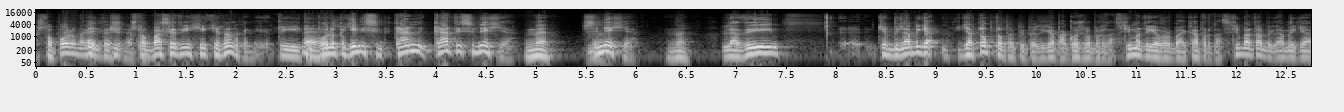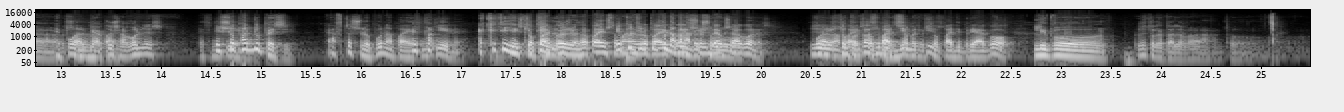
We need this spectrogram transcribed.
Στο πόλο μεγαλύτερε Και εθνικέ. στο μπάσκετ έχει κενό να κάνει. Το, Ναι, το πόλο στο- πηγαίνει, συν- κάνει κάτι συνέχεια. Ναι. Συνέχεια. ναι. Δηλαδή, ε, και μιλάμε για, για top top επίπεδο, για παγκόσμια πρωταθλήματα, για ευρωπαϊκά πρωταθλήματα, μιλάμε για άλλο να Ολυμπιακού πάει; αγώνες. Εθνική Εσύ είναι. παντού παίζει. Αυτό σου λέω πού να πάει, εθνική είναι; Ε, και τι, στο και τι άλλο παγκόσμιο θα θα πάει στο Ε, πού- πού- πού πανευρωπαϊκό να πάει ή να στους παίξει Ολυμπιακούς στο- αγώνε. Πού άλλο να στο πάει, στο, πρωτάθλημα της παντι- Αμερικής. στο Παντιπριακό. Λοιπόν, δεν το κατάλαβα το,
